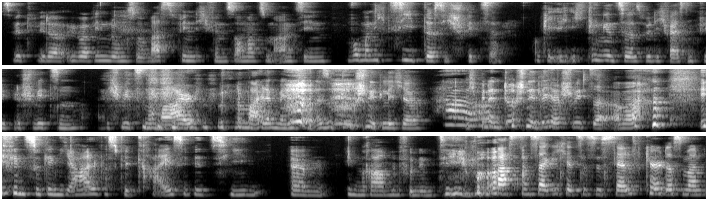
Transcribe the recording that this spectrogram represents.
es wird wieder Überwindung, so was finde ich für den Sommer zum Anziehen, wo man nicht sieht, dass ich schwitze. Okay, ich, ich klinge jetzt so, als würde ich weiß nicht wie viel schwitzen. Ich schwitze normal, normale Menschen, also durchschnittlicher. Ich bin ein durchschnittlicher Schwitzer, aber. ich finde es so genial, was für Kreise wir ziehen ähm, im Rahmen von dem Thema. Was, dann sage ich jetzt, es ist Self-Care, dass man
